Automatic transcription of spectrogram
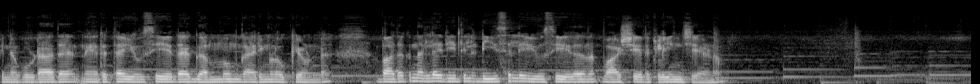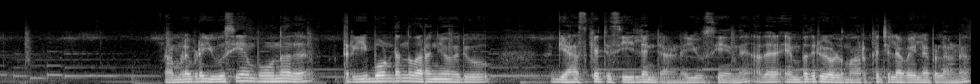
പിന്നെ കൂടാതെ നേരത്തെ യൂസ് ചെയ്ത ഗമ്മും കാര്യങ്ങളും ഒക്കെ ഉണ്ട്. അപ്പോൾ അതൊക്കെ നല്ല രീതിയിൽ ഡീസൽ യൂസ് ചെയ്ത് വാഷ് ചെയ്ത് ക്ലീൻ ചെയ്യണം. നമ്മളിവിടെ യൂസ് ചെയ്യാൻ പോകുന്നത് ത്രീ ബോണ്ട് എന്ന് പറഞ്ഞ ഒരു ഗ്യാസ്കറ്റ് സീലന്റ് ആണ് യൂസ് ചെയ്യുന്നത്. അത് എൺപത് രൂപയുള്ള മാർക്കറ്റിൽ അവൈലബിൾ ആണ്.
